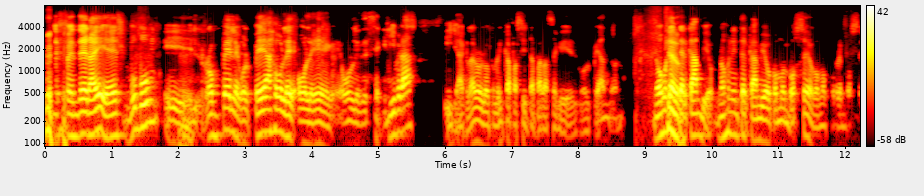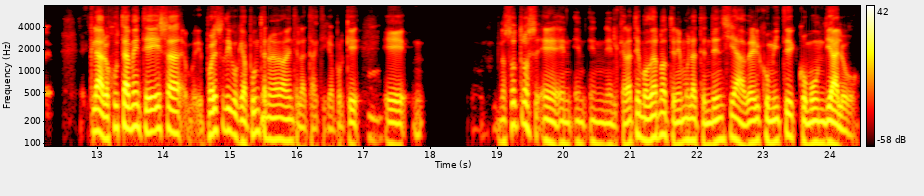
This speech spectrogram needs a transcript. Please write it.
defender ahí, es boom, boom, y rompe, le golpeas o le, o le, o le desequilibras y ya, claro, el otro lo incapacita para seguir golpeando. No, es un intercambio, no es un intercambio como en boxeo, como ocurre en boxeo. Claro, justamente esa, por eso digo que apunta nuevamente la táctica, porque mm. eh, nosotros en, en, el karate moderno tenemos la tendencia a ver el kumite como un diálogo.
